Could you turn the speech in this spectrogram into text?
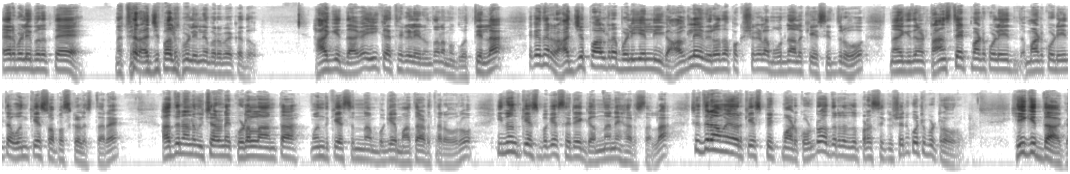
ಯಾರ ಬಳಿ ಬರುತ್ತೆ? ಮತ್ತು ರಾಜ್ಯಪಾಲರ ಬಳಿನೇ ಬರಬೇಕದು. ಹಾಗಿದ್ದಾಗ ಈ ಕಥೆಗಳೇನು ಅಂತ ನಮಗೆ ಗೊತ್ತಿಲ್ಲ. ಯಾಕಂದರೆ ರಾಜ್ಯಪಾಲರ ಬಳಿಯಲ್ಲಿ ಈಗಾಗಲೇ ವಿರೋಧ ಪಕ್ಷಗಳ ಮೂರ್ನಾಲ್ಕು ಕೇಸ್ ಇದ್ದರೂ ನನಗೆ ಇದನ್ನು ಟ್ರಾನ್ಸ್ಲೇಟ್ ಮಾಡ್ಕೊಳ್ಳಿ, ಮಾಡಿಕೊಡಿ ಅಂತ ಒಂದು ಕೇಸ್ ವಾಪಸ್ ಕಳಿಸ್ತಾರೆ. ಅದು ನಾನು ವಿಚಾರಣೆ ಕೊಡಲ್ಲ ಅಂತ ಒಂದು ಕೇಸನ್ನ ಬಗ್ಗೆ ಮಾತಾಡ್ತಾರೆ ಅವರು. ಇನ್ನೊಂದು ಕೇಸ್ ಬಗ್ಗೆ ಸರಿಯಾಗಿ ಗಮನನೇ ಹರಿಸಲ್ಲ. ಸಿದ್ದರಾಮಯ್ಯ ಅವ್ರ ಕೇಸ್ ಪಿಕ್ ಮಾಡಿಕೊಂಡ್ರು ಅದರದ್ದು ಪ್ರಾಸಿಕ್ಯೂಷನ್ ಕೊಟ್ಟುಬಿಟ್ರು ಅವರು. ಹೀಗಿದ್ದಾಗ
